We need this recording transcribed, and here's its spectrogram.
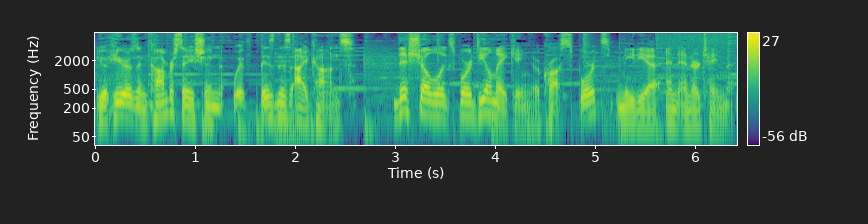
you'll hear us in conversation with business icons. This show will explore deal making across sports, media, and entertainment.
